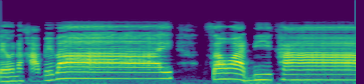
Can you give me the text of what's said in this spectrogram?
แล้วนะคะ บ๊ายบาย สวัสดีค่ะ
